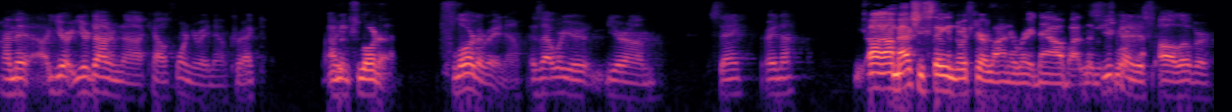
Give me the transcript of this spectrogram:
i mean you're you're down in uh, california right now correct i'm in florida florida right now is that where you're you're um staying right now? Uh, I'm actually staying in North Carolina right now, but I live so You're kind of just all over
